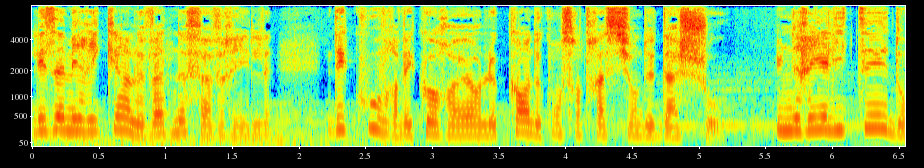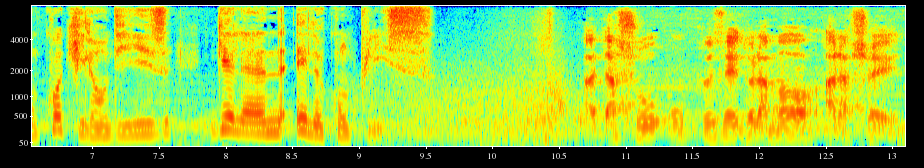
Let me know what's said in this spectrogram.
les Américains, le 29 avril, découvrent avec horreur le camp de concentration de Dachau. Une réalité dont, quoi qu'il en dise, Gelen est le complice. À Dachau, on faisait de la mort à la chaîne.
